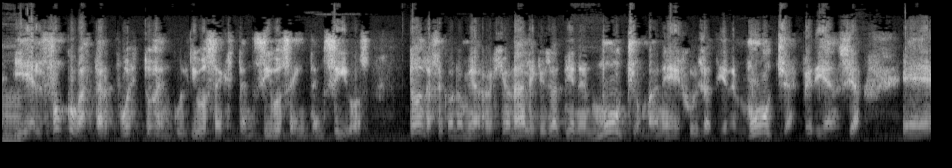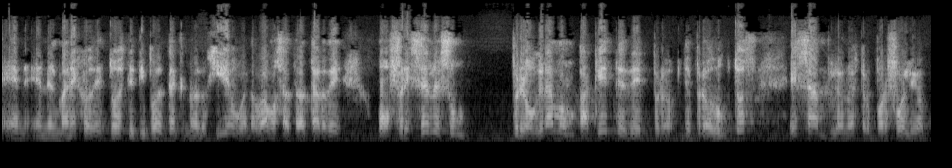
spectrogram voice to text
Ah. Y el foco va a estar puesto en cultivos extensivos e intensivos. Todas las economías regionales que ya tienen mucho manejo, ya tienen mucha experiencia eh, en, el manejo de todo este tipo de tecnología, bueno, vamos a tratar de ofrecerles un programa, un paquete de, de productos. Es amplio nuestro portfolio.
